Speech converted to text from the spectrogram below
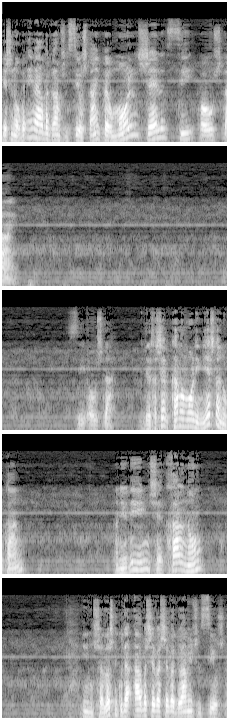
יש לנו 44 גרם של CO2 פר מול של CO2. CO2. כדי לחשב כמה מולים יש לנו כאן, אני יודעים שהתחלנו עם 3.477 גרמים של CO2.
